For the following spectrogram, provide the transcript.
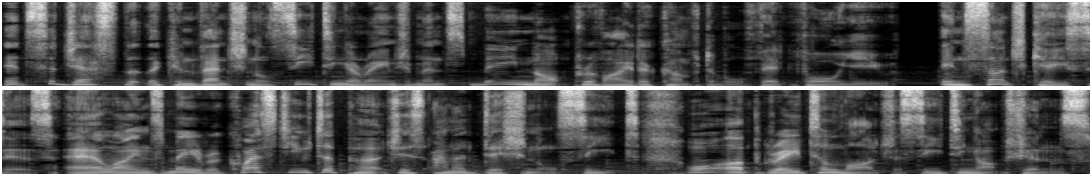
it suggests that the conventional seating arrangements may not provide a comfortable fit for you. In such cases, airlines may request you to purchase an additional seat or upgrade to larger seating options.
